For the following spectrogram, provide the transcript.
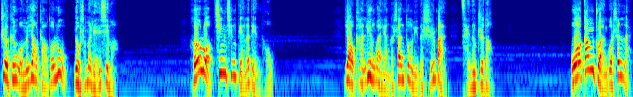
这跟我们要找的路有什么联系吗？”何洛轻轻点了点头。要看另外两个山洞里的石板才能知道。我刚转过身来，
